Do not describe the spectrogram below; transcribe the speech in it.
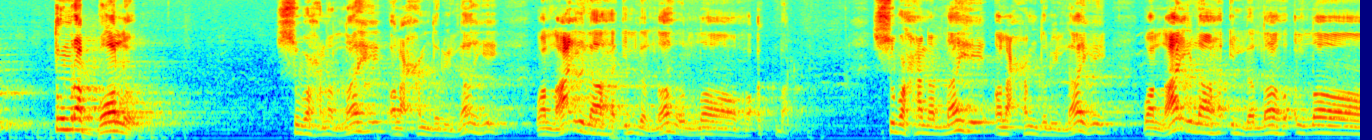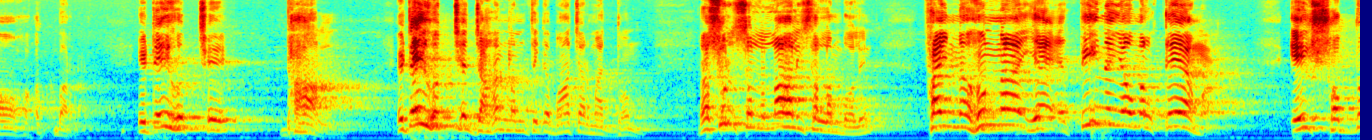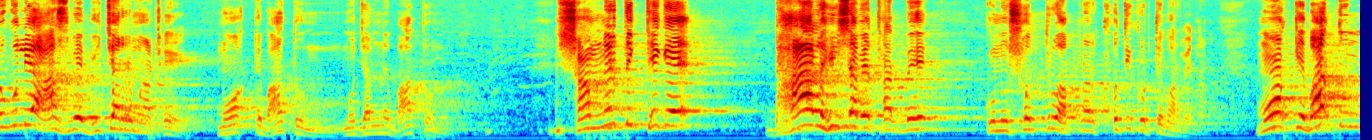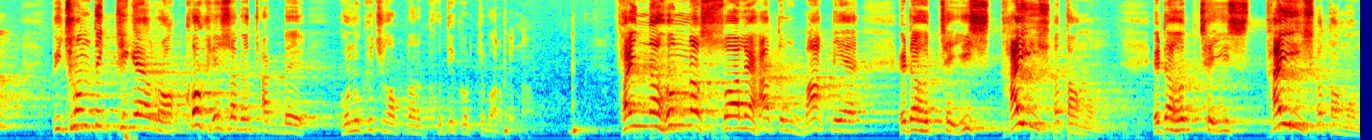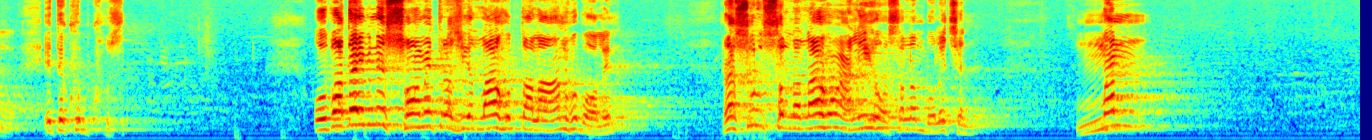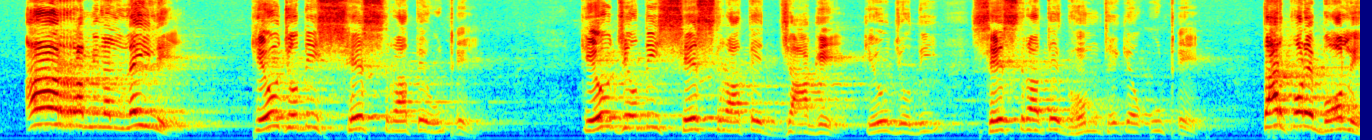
তোমরা বলো, সুবাহানাল্লাহ আলহামদুলিল্লাহ ওয়াল্লা ইলাহা ইল্লাল্লাহ, আল্লাহু আকবার। সুবাহানাল্লাহ আলহামদুলিল্লাহ ওয়াল্লা ইলাহা ইল্লাল্লাহ, আল্লাহু আকবার। এটাই হচ্ছে ঢাল। এটাই হচ্ছে জাহান্নাম থেকে বাঁচার মাধ্যম। রসুল সাল্লাল্লাহু আলাইহি সাল্লাম বলেন কিয়ামা। এই শব্দগুলি আসবে বিচার মাঠে। মোয়াক্কে বাতুন মোজান্নে বাতুন সামনের দিক থেকে ঢাল হিসাবে থাকবে, কোনো শত্রু আপনার ক্ষতি করতে পারবে না। মোয়াক্কে বাতুন পিছন দিক থেকে রক্ষক হিসাবে থাকবে, কোনো কিছু আপনার ক্ষতি করতে পারবে না। ফাইন্নাহুন্না সালেহাতুল বাকিয়া, এটা হচ্ছে স্থায়ী শতামল। এটা হচ্ছে স্থায়ী শতামল। এতে খুব খুশি। ওবাদাইবিনে সমেত রাজি আল্লাহ আনহু বলেন, রাসুল সাল্লাহ আলী ওসাল্লাম বলেছেন, মান আর রামিনাল্লাইলে কেউ যদি শেষ রাতে উঠে, কেউ যদি শেষ রাতে জাগে, কেউ যদি শেষ রাতে ঘুম থেকে উঠে, তারপরে বলে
